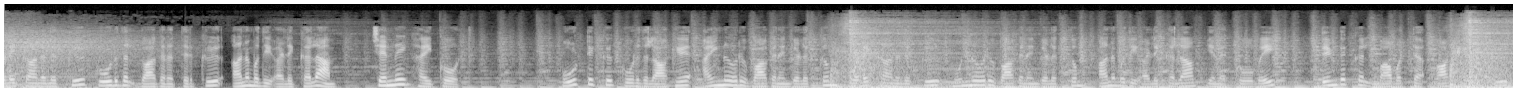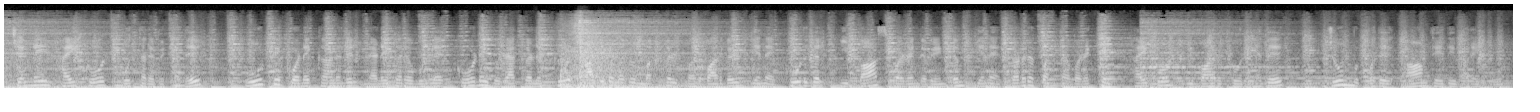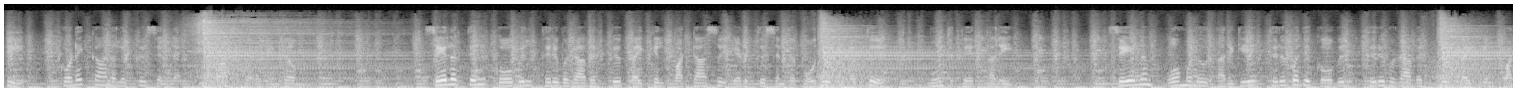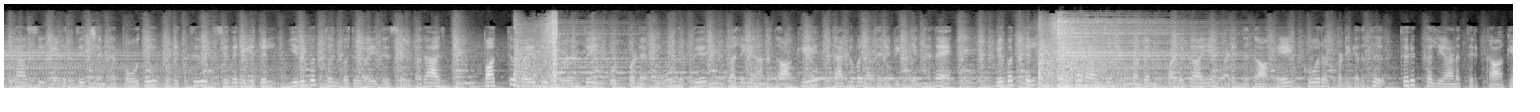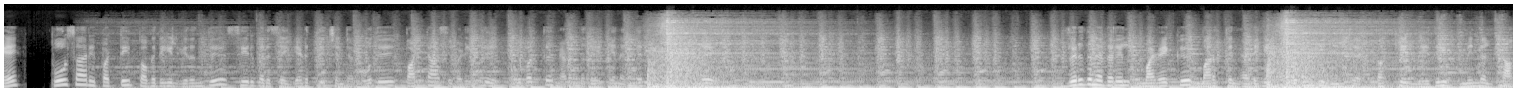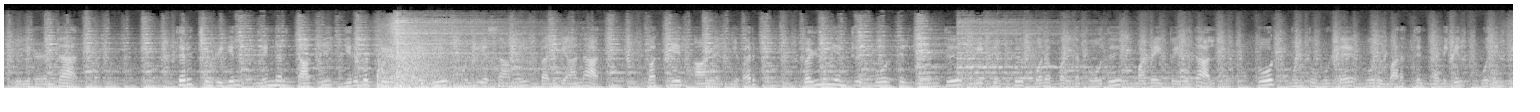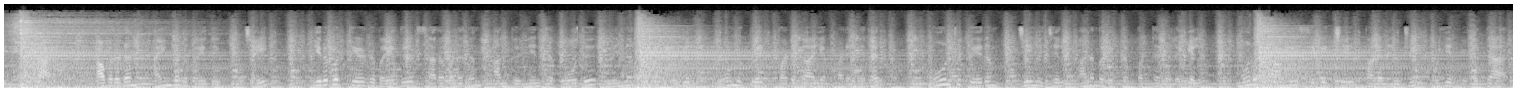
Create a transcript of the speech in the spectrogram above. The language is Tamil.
கொடைக்கானலுக்கு கூடுதல் வாகனத்திற்கு அனுமதி அளிக்கலாம். Chennai high court. ஊட்டிக்கு கூடுதலாக ஐநூறு வாகனங்களுக்கும் கொடைக்கானலுக்கு முன்னூறு வாகனங்களுக்கும் அனுமதி அளிக்கலாம் என கோவை திண்டுக்கல் மாவட்ட ஆட்சியருக்கு சென்னை ஹைகோர்ட் உத்தரவிட்டது. ஊட்டி கொடைக்கானலில் நடைபெறவுள்ள கோடை விழாக்களுக்கு அதிகளவு மக்கள் வருவார்கள் என கூடுதல் இப்பாஸ் வழங்க வேண்டும் என தொடரப்பட்ட வழக்கில் ஹைகோர்ட் இவ்வாறு கூறியது. ஜூன் முப்பது ஆம் தேதி வரை ஊட்டி கொடைக்கானலுக்கு செல்ல இப்பாஸ் பெற வேண்டும். சேலத்தில் கோவில் திருவிழாவிற்கு பைக்கில் பட்டாசு எடுத்து சென்றபோது விபத்து மூன்று பேர் பலி. சேலம் ஓமலூர் அருகே திருப்பதி கோவில் திருவிழாவிற்கு பைக்கில் பட்டாசு எடுத்துச் சென்றபோது வெடித்து சிதறியதில் இருபத்தொன்பது வயது செல்வராஜ் பத்து வயது குழந்தை உட்பட மூணு பேர் பலியானதாக தகவல் தெரிவிக்கின்றன. விபத்தில் செல்வராஜின் மகன் படுகாயம் அடைந்ததாக கூறப்படுகிறது. திருக்கல்யாணத்திற்காக பூசாரிப்பட்டி பகுதியில் இருந்து சீர்வரிசை எடுத்துச் சென்றபோது பட்டாசு வெடித்து விபத்து நடந்தது என தெரிவித்துள்ளது விருதுநகரில் மழைக்கு மரத்தின் அடியில் ஒதுங்கி நின்ற வக்கீல் மீது மின்னல் தாக்கி உயிரிழந்தார் திருச்சூரியில் மின்னல் தாக்கி இருபத்தி ஏழு வயது முனியசாமி பலியானார். வக்கீல் ஆன இவர் வெள்ளியன்று கோர்ட்டில் இருந்து வீட்டிற்கு புறப்பட்ட போது மழை பெய்ததால் கோர்ட் முன்பு உள்ள ஒரு மரத்தின் அடியில் ஒதுங்கி நின்றார். அவருடன் ஐம்பது வயது பிச்சை இருபத்தி ஏழு வயது சரவணனும் அங்கு நின்ற போது மின்னல் தாக்கியதில் மூணு பேர் படுகாயம் அடைந்தனர். மூன்று பேரும் ஆஸ்பத்திரியில் அனுமதிக்கப்பட்ட நிலையில் முனுசாமி சிகிச்சை பலனின்றி உயிரிழந்தார்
